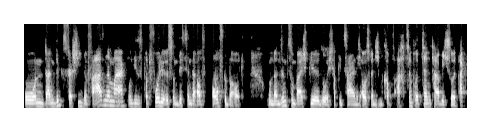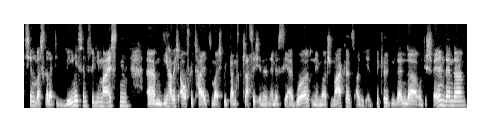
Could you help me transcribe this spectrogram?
Und dann gibt es verschiedene Phasen im Markt und dieses Portfolio ist so ein bisschen darauf aufgebaut. Und dann sind zum Beispiel so, ich habe die Zahlen nicht auswendig im Kopf, 18 Prozent habe ich so in Aktien, was relativ wenig sind für die meisten. Ähm, die habe ich aufgeteilt, zum Beispiel ganz klassisch in den MSCI World und den Emerging Markets, also die entwickelten Länder und die Schwellenländer.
